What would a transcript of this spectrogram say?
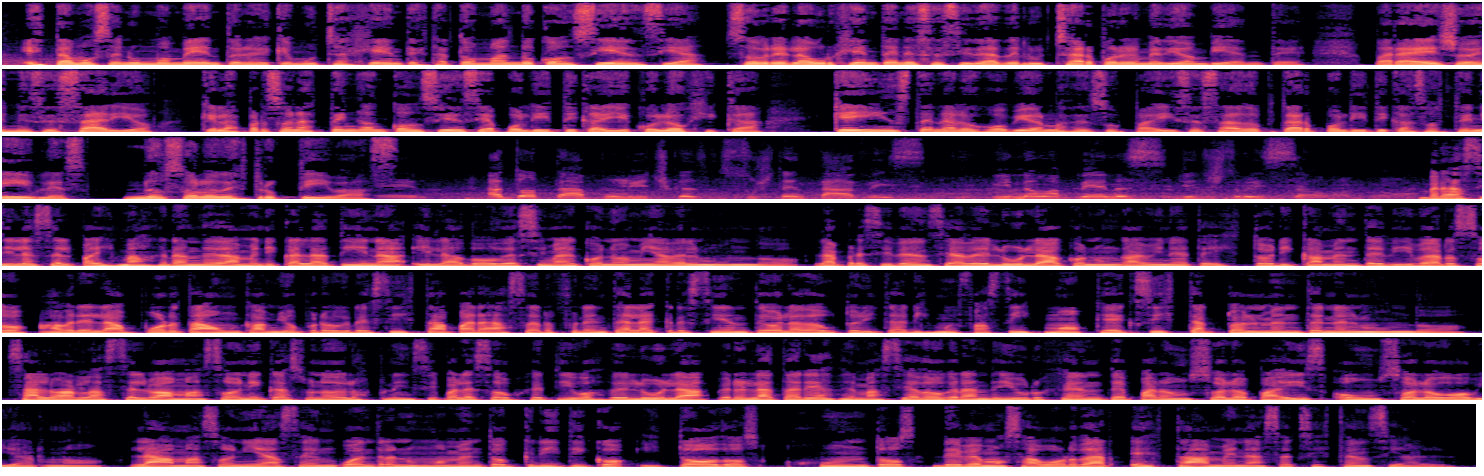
Estamos en un momento en el que mucha gente está tomando conciencia sobre la urgente necesidad de luchar por el medio ambiente. Para ello es necesario que las personas tengan conciencia política y ecológica que insten a los gobiernos de sus países a adoptar políticas sostenibles, no solo destructivas. Eh, adoptar políticas sustentables y no apenas de destrucción. Brasil es el país más grande de América Latina y la duodécima economía del mundo. La presidencia de Lula, con un gabinete históricamente diverso, abre la puerta a un cambio progresista para hacer frente a la creciente ola de autoritarismo y fascismo que existe actualmente en el mundo. Salvar la selva amazónica es uno de los principales objetivos de Lula, pero la tarea es demasiado grande y urgente para un solo país o un solo gobierno. La Amazonía se encuentra en un momento crítico y todos, juntos, debemos abordar esta amenaza existencial.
